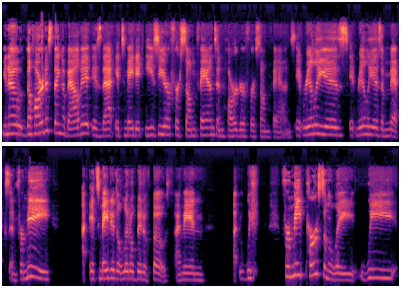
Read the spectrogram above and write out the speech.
You know the hardest thing about it is that it's made it easier for some fans and harder for some fans. It really is it really is a mix. And for me it's made it a little bit of both. I mean we for me personally we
